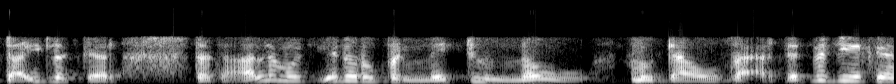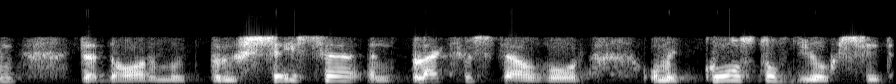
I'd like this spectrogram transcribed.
duideliker dat hulle moet eerder op 'n netto nul model werk. Dit beteken dat daar moet prosesse in plek gestel word om die koolstofdioksied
